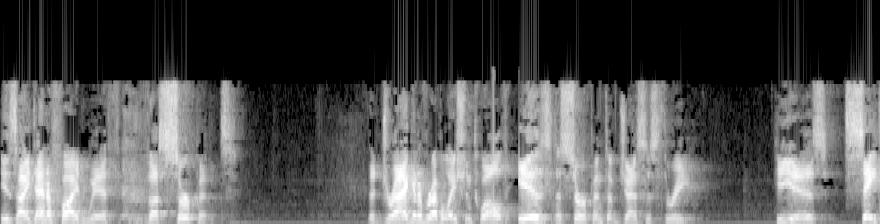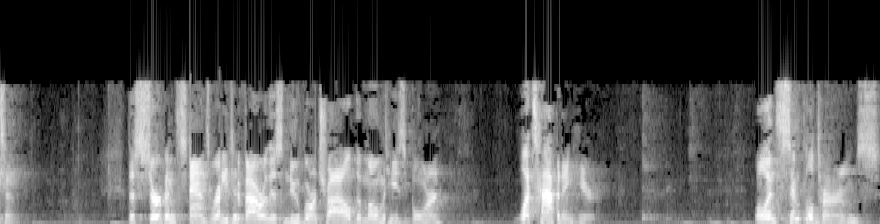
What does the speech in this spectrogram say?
is identified with the serpent. The dragon of Revelation 12 is the serpent of Genesis 3. He is Satan. The serpent stands ready to devour this newborn child the moment he's born. What's happening here? Well, in simple terms,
